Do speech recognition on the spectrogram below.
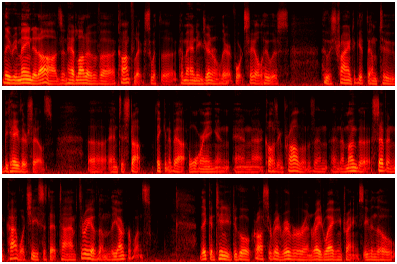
they remained at odds and had a lot of uh, conflicts with the commanding general there at Fort Sill who was, who was trying to get them to behave themselves uh, and to stop thinking about warring and, and uh, causing problems. And, and among the seven Kiowa chiefs at that time, three of them, the younger ones, they continued to go across the Red River and raid wagon trains, even though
